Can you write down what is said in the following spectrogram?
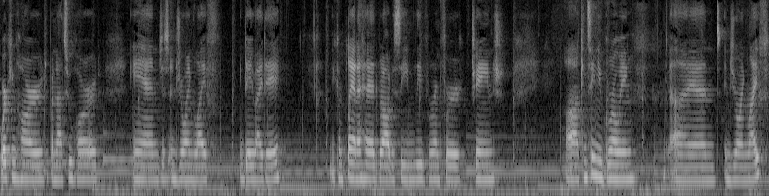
working hard but not too hard, and just enjoying life day by day. You can plan ahead, but obviously leave room for change. Uh, continue growing uh, and enjoying life.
